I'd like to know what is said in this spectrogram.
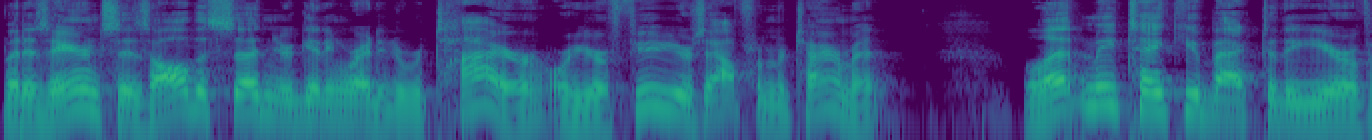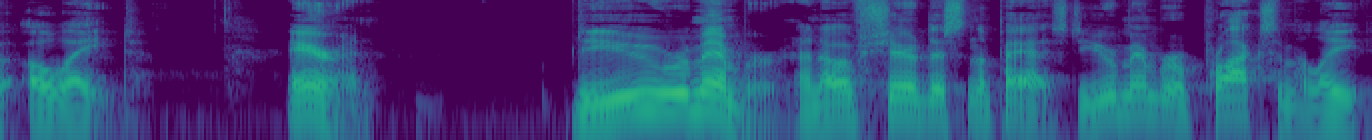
But as Aaron says, all of a sudden you're getting ready to retire or you're a few years out from retirement. Let me take you back to the year of 08. Aaron, do you remember? I know I've shared this in the past. Do you remember approximately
